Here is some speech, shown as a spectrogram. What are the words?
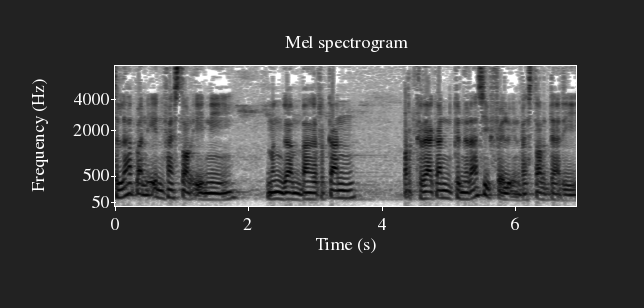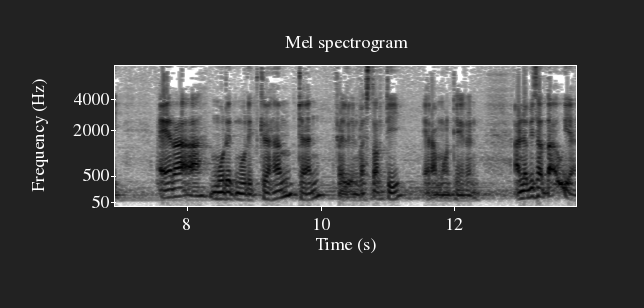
delapan investor ini menggambarkan pergerakan generasi value investor dari era murid-murid Graham dan value investor di era modern. Anda bisa tahu ya,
